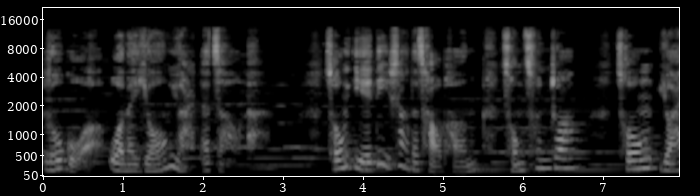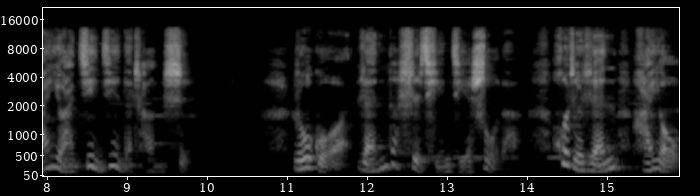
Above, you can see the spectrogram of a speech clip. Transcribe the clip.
如果我们永远的走了，从野地上的草棚，从村庄。从远远近近的城市，如果人的事情结束了，或者人还有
